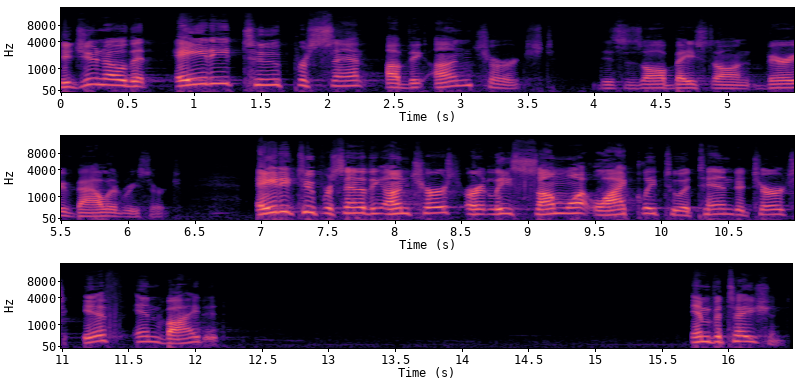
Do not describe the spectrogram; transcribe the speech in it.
Did you know that 82% of the unchurched, this is all based on very valid research, 82% of the unchurched are at least somewhat likely to attend a church if invited? Invitations.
